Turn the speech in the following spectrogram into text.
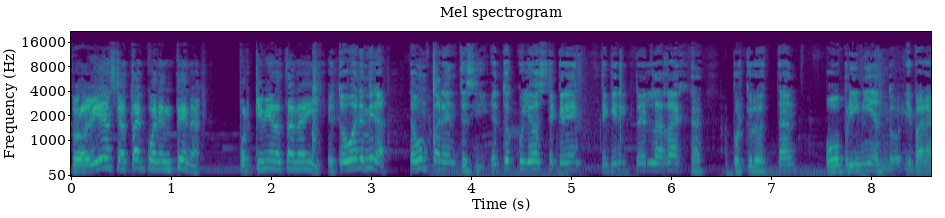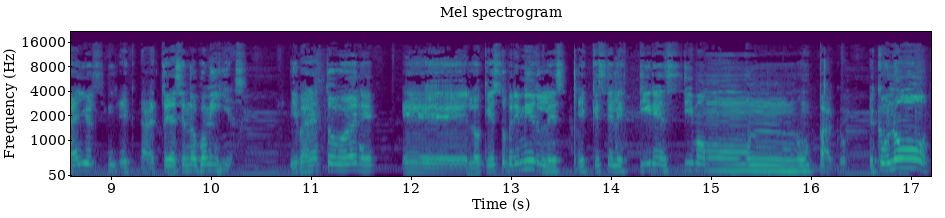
Providencia está en cuarentena. ¿Por qué mierda están ahí? Estos bueno, mira, te hago un paréntesis. Estos culiados se creen, se quieren creer la raja porque lo están oprimiendo. Y para ellos, eh, estoy haciendo comillas. Y para estos weones, eh, lo que es oprimirles es que se les tire encima un, un paco. Es como, no,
